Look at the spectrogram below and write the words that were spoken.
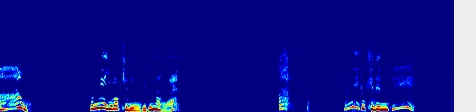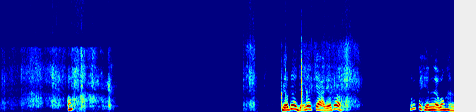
อ้าวมันมีอยู่รอกขี้ดินพี่พี่น้องละอะันมีอยู่ขี้ดินพี่เอ้าเดี๋ยวเด้อเดี๋ยวเด้อจ้าเดี๋ยวเด้อมันไปเห็นแล้วว่างหัน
